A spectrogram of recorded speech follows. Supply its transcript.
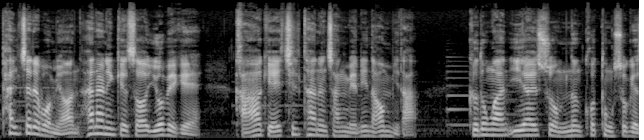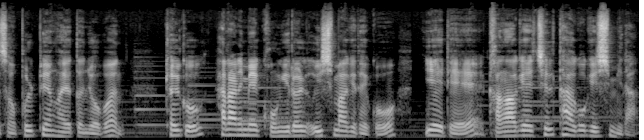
8절에 보면 하나님께서 욥에게 강하게 질타하는 장면이 나옵니다. 그동안 이해할 수 없는 고통 속에서 불평하였던 욥은 결국 하나님의 공의를 의심하게 되고 이에 대해 강하게 질타하고 계십니다.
